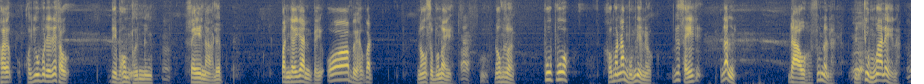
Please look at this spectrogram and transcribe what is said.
ข่อยข่อยอยู่บ่ได้ได้เท่าได้ไปห่มผืนหนึงเออใส่หน้าเล็ดปัญญายันไปอ้อมไปวัดหน้องสมุนหน่อยอ่า น้องสมุนปูปูเขามานํผมนี่เนาะหรือใส่นั่น ดาวซุ่มนั่นน่ะเป็นจุ่มมาเลยน่ะโอ้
